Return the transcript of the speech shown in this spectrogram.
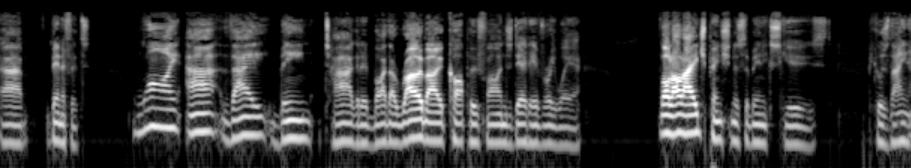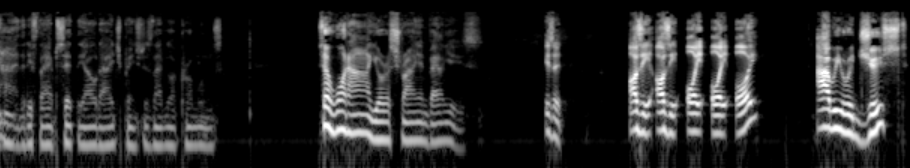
uh, benefits. Why are they being targeted by the robo-cop who finds debt everywhere? Well, old age pensioners have been excused because they know that if they upset the old age pensioners, they've got problems. So, what are your Australian values? Is it Aussie, Aussie, oi, oi, oi? Are we reduced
